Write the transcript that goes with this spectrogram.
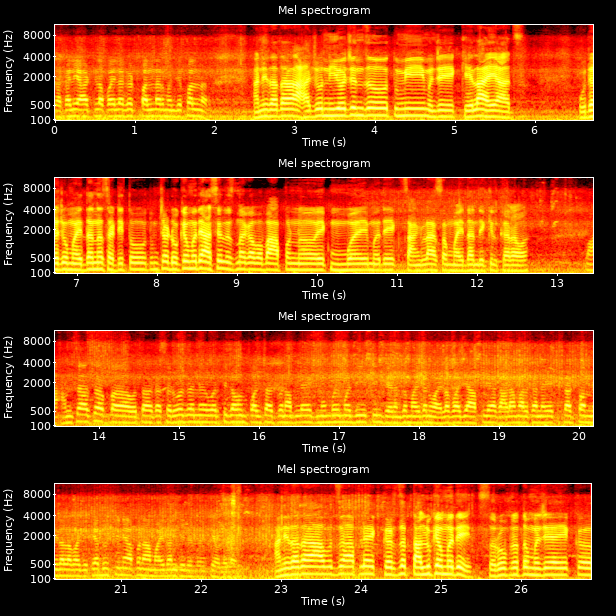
सकाळी आठला पहिला गट पालणार म्हणजे पालणार आणि दादा हा जो नियोजन जो तुम्ही म्हणजे केला आहे आज उद्या जो मैदानासाठी तो तुमच्या डोक्यामध्ये असेलच ना का बाबा आपण एक मुंबईमध्ये एक चांगला असा मैदान देखील करावा? आमचं असं प- होतं का सर्वजण वरती जाऊन पळतात पण आपल्या एक मुंबईमध्ये तीन फेऱ्यांचं मैदान व्हायला पाहिजे. आपल्या गाडा मालकांना एक प्लॅटफॉर्म मिळाला पाहिजे. त्या दृष्टीने आपण हा मैदान केलेलं ठेवलेलं आहे. आणि दादा आज आपल्या एक कर्जत तालुक्यामध्ये सर्वप्रथम म्हणजे एक अ,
